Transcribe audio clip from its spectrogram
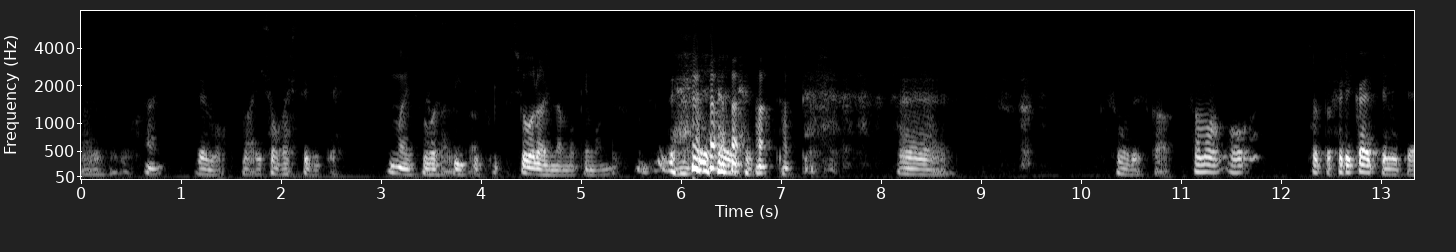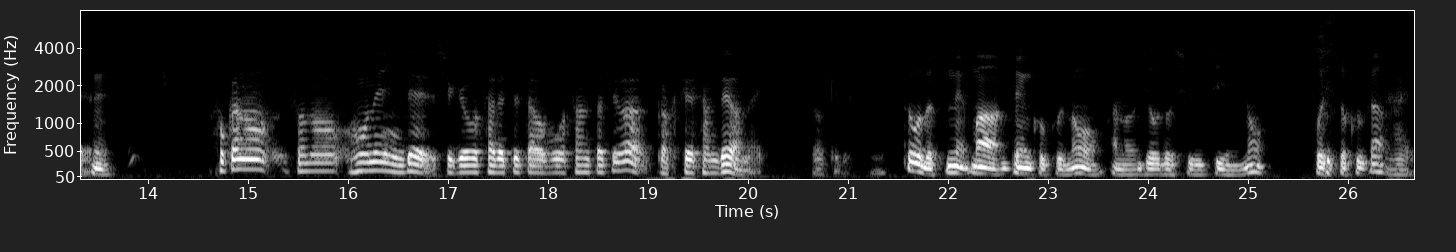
なるほど。はい。でも、まあ、忙しすぎて。まあ忙しすぎてっていうか、将来なもけもんですので。いやいやええそうですか。その、おちょっと振り返ってみて、え他の、その、法然院で修行されてたお坊さんたちは学生さんではないわけですかね。そうですね。まあ全国の、あの、浄土宗寺院のご子息が、はい。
